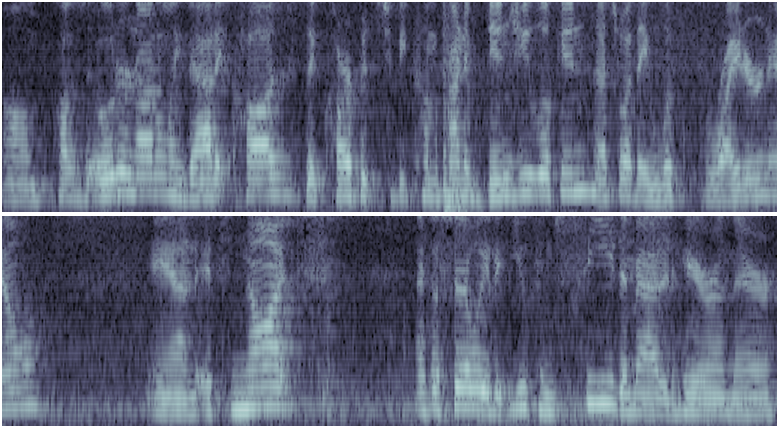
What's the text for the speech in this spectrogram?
um, causes odor. Not only that, it causes the carpets to become kind of dingy looking. That's why they look brighter now and it's not necessarily that you can see the matted hair in there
